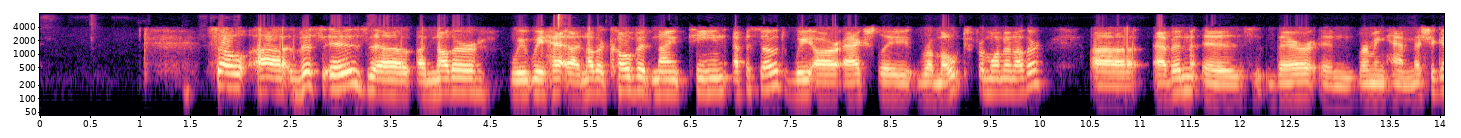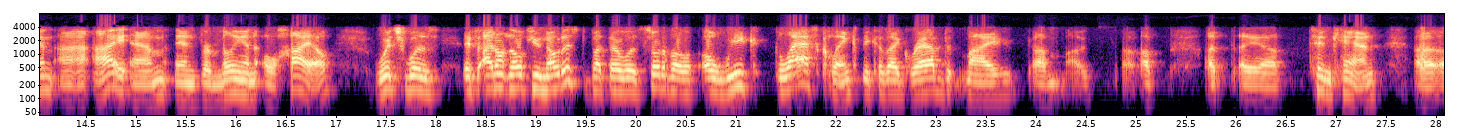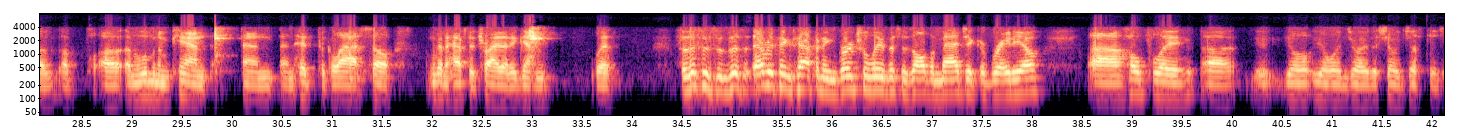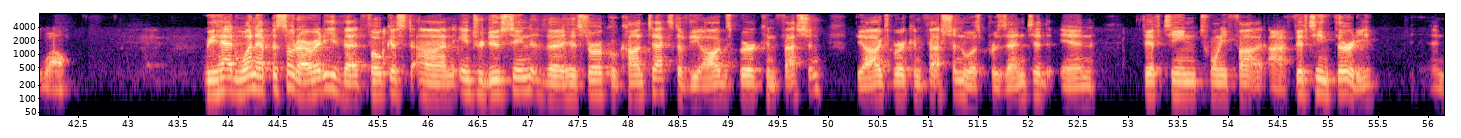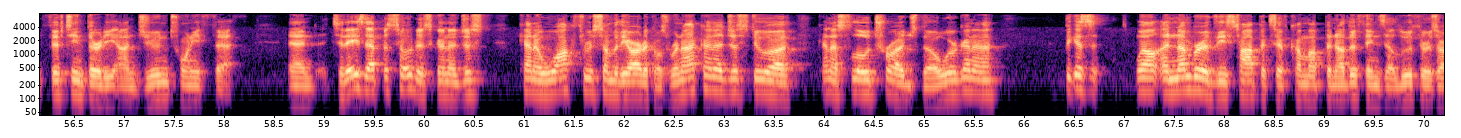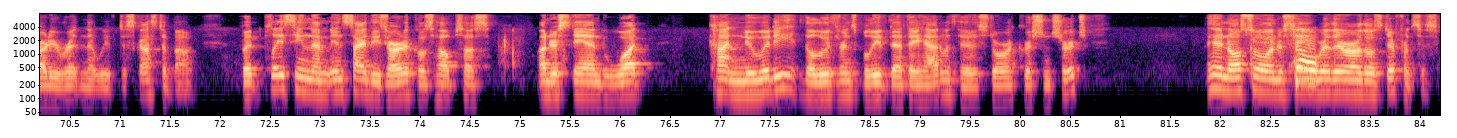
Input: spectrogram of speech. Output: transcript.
So uh, this is uh, another we we had another COVID nineteen episode. We are actually remote from one another. Uh, Evan is there in Birmingham, Michigan. I, I am in Vermilion, Ohio, which was if I don't know if you noticed, but there was sort of a, a weak glass clink because I grabbed my um, a, a, a, a, tin can, a, an aluminum can, and and hit the glass. So I'm going to have to try that again with. So this is this everything's happening virtually. This is all the magic of radio. Uh, hopefully, uh, you'll you'll enjoy the show just as well. We had one episode already that focused on introducing the historical context of the Augsburg Confession. The Augsburg Confession was presented in 1525, uh, 1530 and 1530 on June 25th. And today's episode is going to just kind of walk through some of the articles. We're not going to just do a kind of slow trudge, though. We're going to, because, well, a number of these topics have come up in other things that Luther has already written that we've discussed about but placing them inside these articles helps us understand what continuity the Lutherans believed that they had with the historic Christian church and also understand so, where there are those differences.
